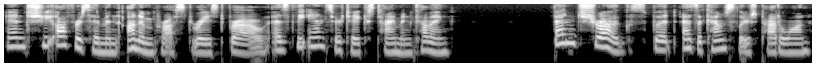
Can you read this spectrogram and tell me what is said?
and she offers him an unimpressed raised brow as the answer takes time in coming. Ben shrugs, but as a counselor's Padawan,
